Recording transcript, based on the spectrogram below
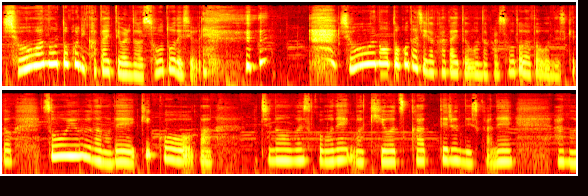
昭和の男に硬いって言われるのは相当ですよね。昭和の男たちが硬いと思うんだから相当だと思うんですけどそういう風なので結構まあちの息子もね、まあ、気を使ってるんですかね。あの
